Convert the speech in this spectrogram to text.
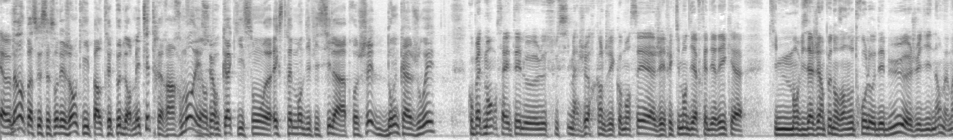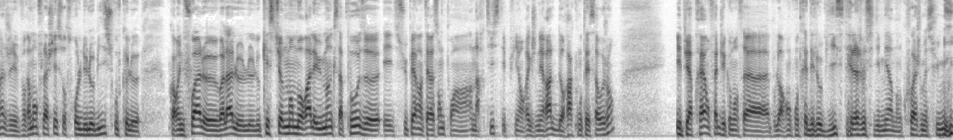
euh, Non, parce que ce sont des gens qui parlent très peu de leur métier, très rarement, et en tout cas qui sont euh, extrêmement difficiles à approcher, donc à jouer. Complètement, ça a été le, souci majeur quand j'ai commencé. J'ai effectivement dit à Frédéric, euh, qui m'envisageait un peu dans un autre rôle au début, je lui ai dit non, mais moi j'ai vraiment flashé sur ce rôle du lobbyiste. Je trouve que, le, encore une fois, le, voilà, le, questionnement moral et humain que ça pose est super intéressant pour un artiste, et puis en règle générale de raconter ça aux gens. Et puis après, en fait, j'ai commencé à vouloir rencontrer des lobbyistes. Et là, je me suis dit, merde, dans quoi je me suis mis?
